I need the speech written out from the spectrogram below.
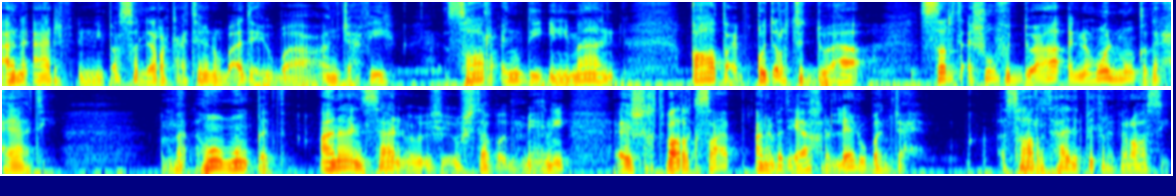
أنا أعرف إني بصلي ركعتين وبأدعي وبأنجح فيه. صار عندي إيمان قاطع بقدرة الدعاء. صرت أشوف الدعاء إنه هو المنقذ لحياتي. ما هو منقذ. أنا إنسان وش يعني إيش إختبارك صعب؟ أنا بدعي آخر الليل وبنجح. صارت هذه الفكرة في راسي.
